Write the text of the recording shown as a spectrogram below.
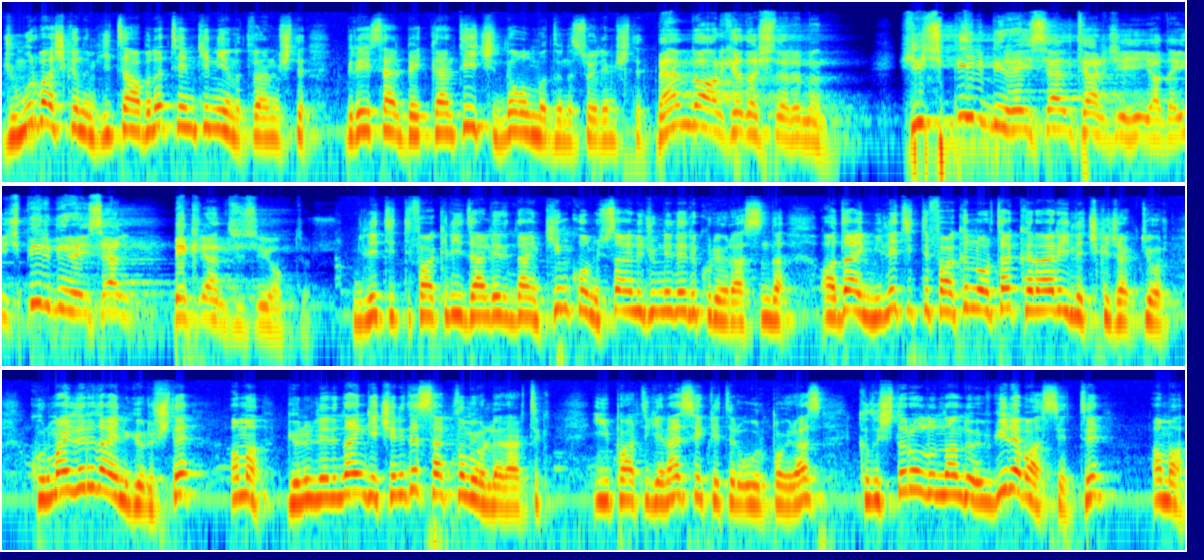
Cumhurbaşkanım hitabına temkinli yanıt vermişti. Bireysel beklenti içinde olmadığını söylemişti. Ben ve arkadaşlarımın hiçbir bireysel tercihi ya da hiçbir bireysel beklentisi yoktur. Millet İttifakı liderlerinden kim konuşsa aynı cümleleri kuruyor aslında. Aday Millet İttifakı'nın ortak kararı ile çıkacak diyor. Kurmayları da aynı görüşte ama gönüllerinden geçeni de saklamıyorlar artık. İyi Parti Genel Sekreteri Uğur Poyraz Kılıçdaroğlu'ndan da övgüyle bahsetti ama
